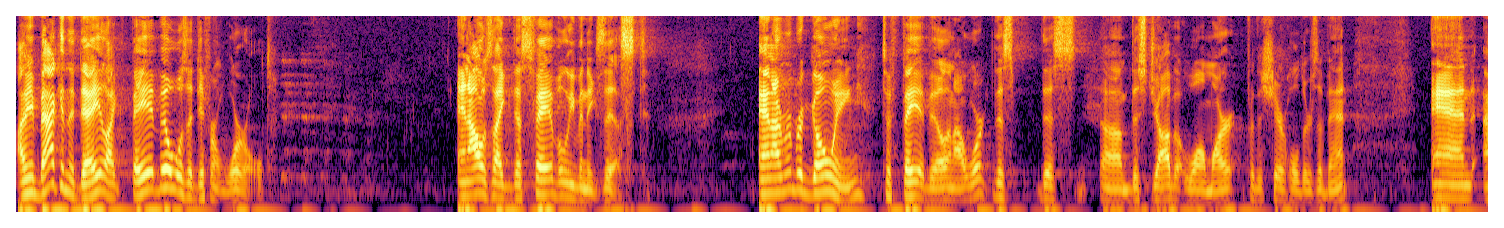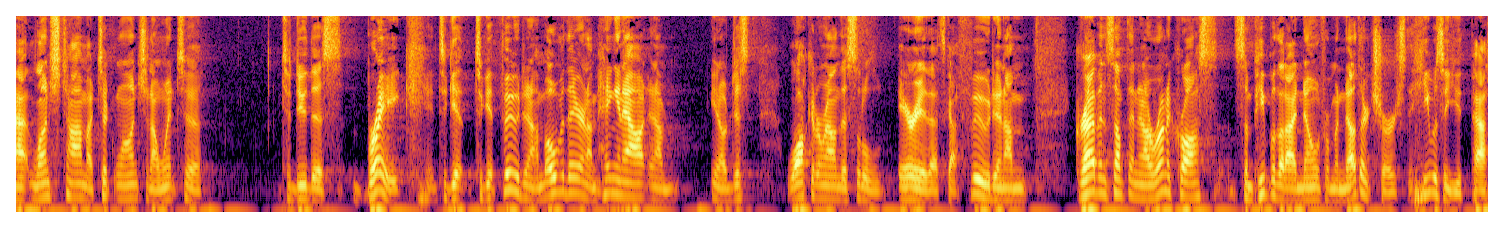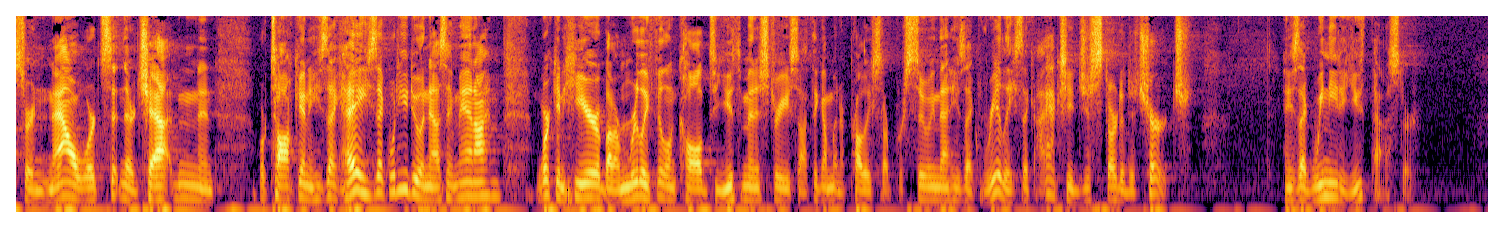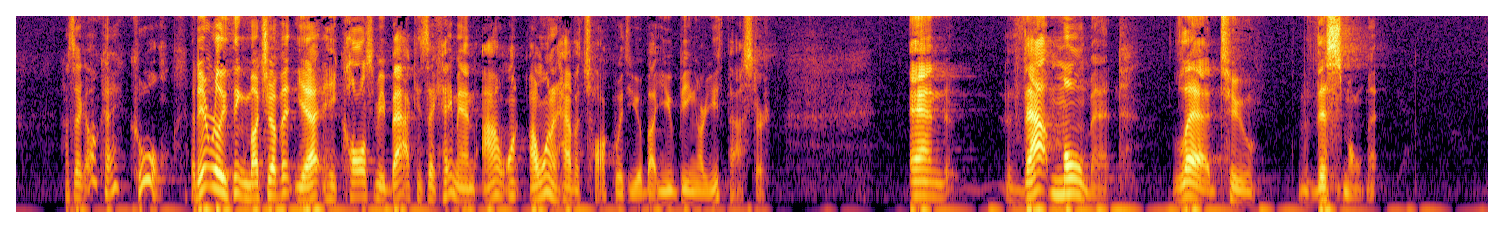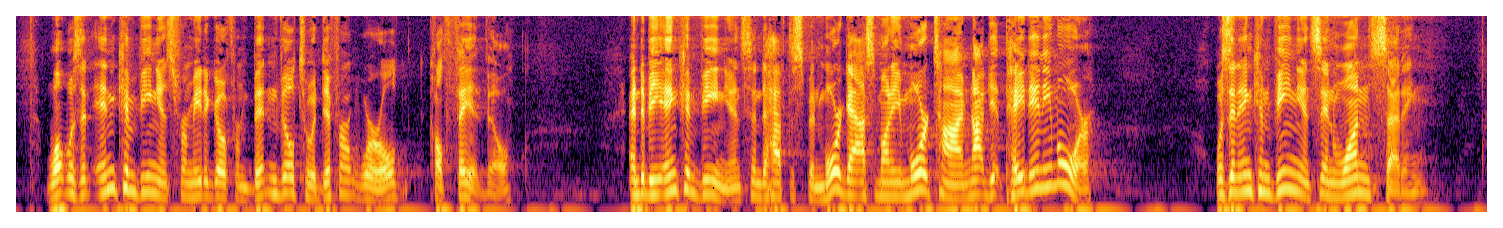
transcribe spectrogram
I mean, back in the day, like Fayetteville was a different world. And I was like, does Fayetteville even exist? And I remember going to Fayetteville and I worked this, this, um, this job at Walmart for the shareholders event. And at lunchtime, I took lunch and I went to to do this break to get to get food and I'm over there and I'm hanging out and I'm you know just walking around this little area that's got food and I'm grabbing something and I run across some people that I know from another church that he was a youth pastor and now we're sitting there chatting and we're talking and he's like hey he's like what are you doing now? I say man I'm working here but I'm really feeling called to youth ministry so I think I'm going to probably start pursuing that. He's like really? He's like I actually just started a church. And he's like we need a youth pastor was like, okay, cool. I didn't really think much of it yet. He calls me back. He's like, hey, man, I want, I want to have a talk with you about you being our youth pastor. And that moment led to this moment. What was an inconvenience for me to go from Bentonville to a different world called Fayetteville, and to be inconvenienced and to have to spend more gas money, more time, not get paid anymore, was an inconvenience in one setting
